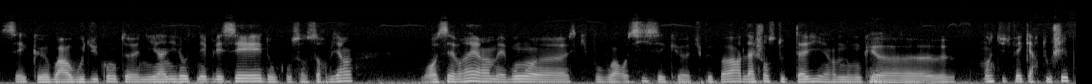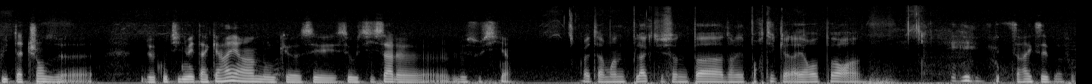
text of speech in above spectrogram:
C'est que, bah, au bout du compte, euh, ni l'un ni l'autre n'est blessé, donc on s'en sort bien. Bon, c'est vrai, hein, mais bon, euh, ce qu'il faut voir aussi, c'est que tu peux pas avoir de la chance toute ta vie. Hein. donc, Mm. euh, moins tu te fais cartoucher, plus tu as de chance de, de continuer ta carrière. Hein. donc, euh, c'est aussi ça le, le souci. hein. Ouais, t'as moins de plaques, tu sonnes pas dans les portiques à l'aéroport. c'est vrai que c'est pas faux.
